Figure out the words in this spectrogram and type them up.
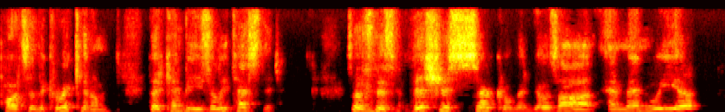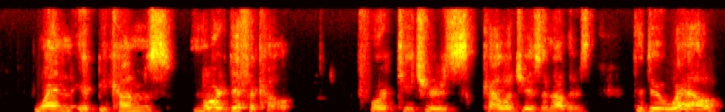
parts of the curriculum that can be easily tested. So it's this vicious circle that goes on. And then we, uh, when it becomes more difficult for teachers, colleges, and others to do well,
